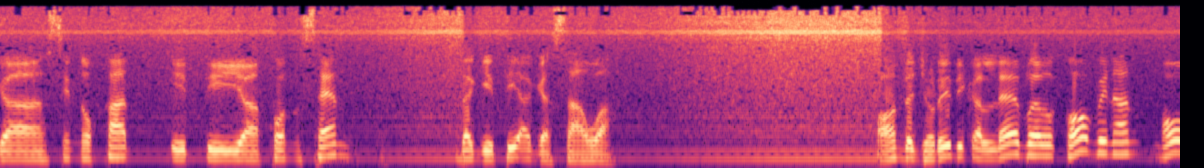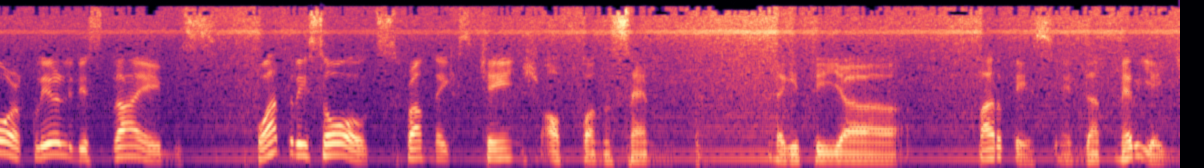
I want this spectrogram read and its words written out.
uh, iti uh, consent dagiti agasawa On the juridical level, covenant more clearly describes what results from the exchange of consent. Dagiti uh, parties in that marriage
